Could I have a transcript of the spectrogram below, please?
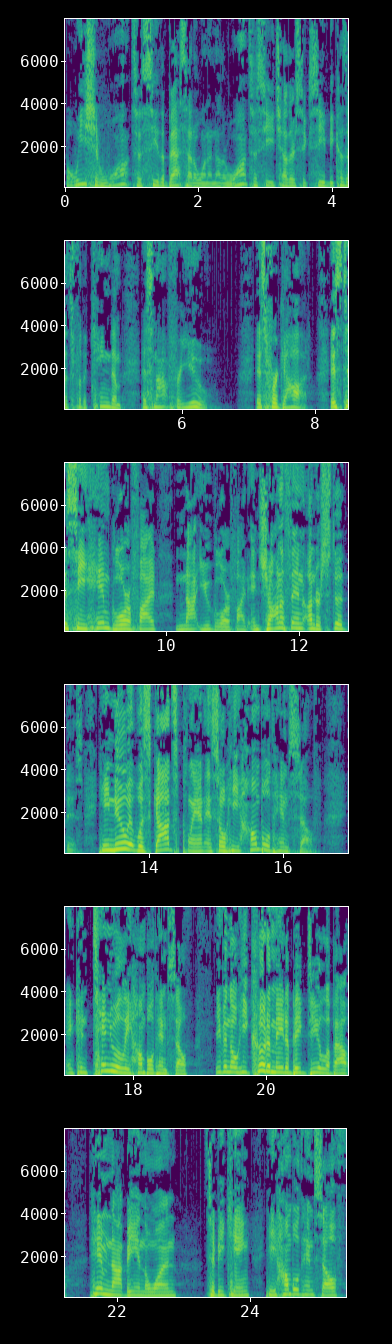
But we should want to see the best out of one another, want to see each other succeed because it's for the kingdom. It's not for you. It's for God. It's to see Him glorified, not you glorified. And Jonathan understood this. He knew it was God's plan, and so he humbled himself and continually humbled himself, even though he could have made a big deal about him not being the one to be king. He humbled himself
